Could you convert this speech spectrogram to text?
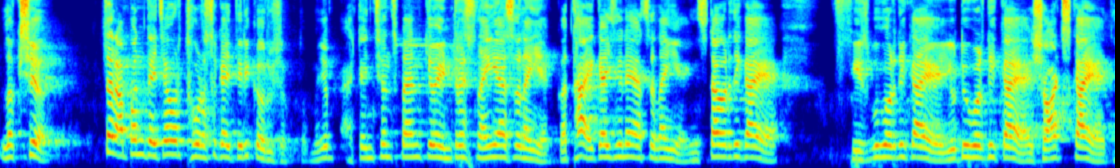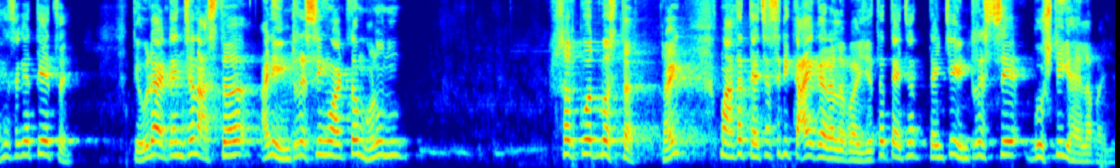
लक्ष तर आपण त्याच्यावर थोडंसं काहीतरी करू शकतो. म्हणजे अटेन्शन स्पॅन किंवा इंटरेस्ट नाही आहे असं नाही आहे कथा ऐकायची नाही असं नाही आहे इन्स्टावरती काय आहे? फेसबुकवरती काय आहे? यूट्यूबवरती काय आहे? शॉर्ट्स काय आहेत? हे सगळं तेच आहे. तेवढं अटेन्शन असतं आणि इंटरेस्टिंग वाटतं म्हणून सरकवत बसतात राईट मग आता त्याच्यासाठी काय करायला पाहिजे? तर त्याच्यात त्यांचे इंटरेस्टचे गोष्टी घ्यायला पाहिजे.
